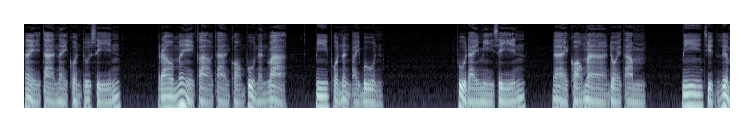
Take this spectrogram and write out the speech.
ให้ทานในคนทุศีล เราไม่กล่าวทานของผู้นั้นว่า มีผลนันไพบูรณ์ ผู้ใดมีศีล ได้ของมาโดยธรรม มีจิตเลื่อม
